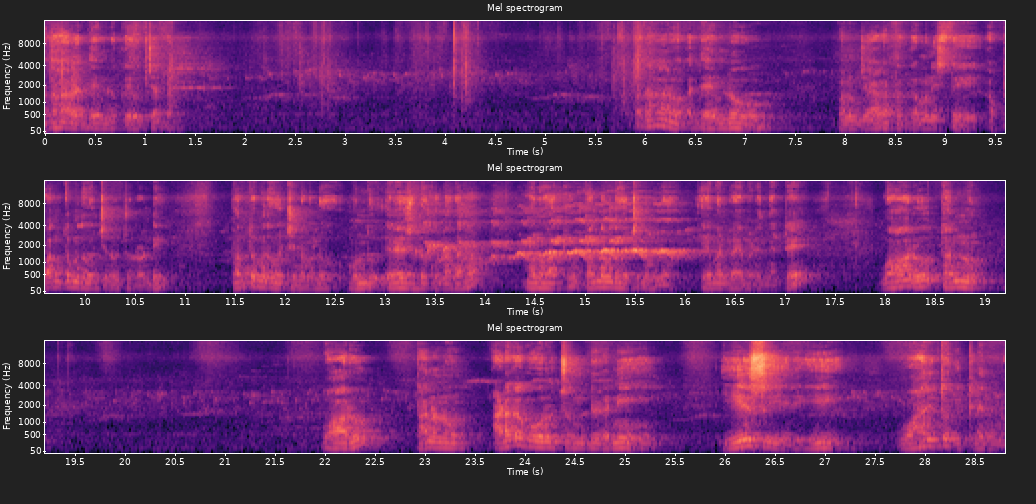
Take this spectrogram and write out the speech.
పదహారు అధ్యాయంలోకి వచ్చేద్దాం పదహారో అధ్యాయంలో మనం జాగ్రత్తగా గమనిస్తే ఆ పంతొమ్మిది వచ్చిన చూడండి. పంతొమ్మిది వచ్చినంలో ముందు ఇరవై చదువుకున్నా కదా మన వాక్యం పంతొమ్మిది వచ్చినంలో ఏమని రాయబడిందంటే వారు తన్ను వారు తనను అడగగోరుచుండని ఏసు ఎరిగి వారితో ఇట్లనెను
